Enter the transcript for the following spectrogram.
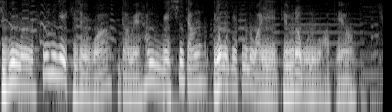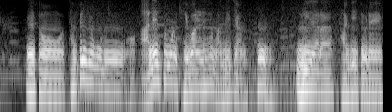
지금은 한국의 계절과 그 다음에 한국의 시장 이런 것들을 좀 더 많이 되돌아보는 것 같아요 그래서 단편적으로 어, 안에서만 개발을 해서 만들지 않고 우리나라 사계절의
